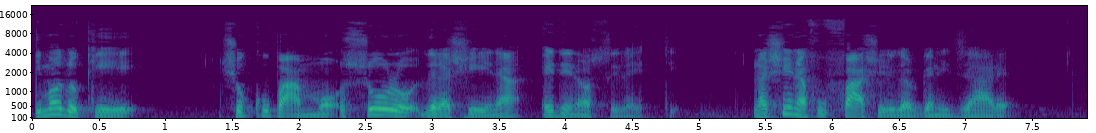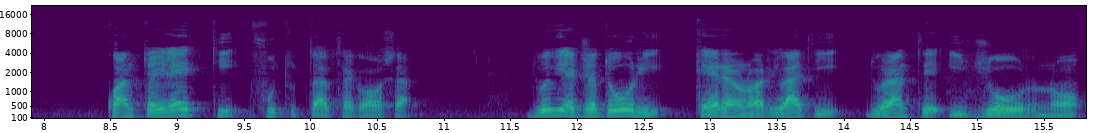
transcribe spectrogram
di modo che ci occupammo solo della cena e dei nostri letti. La cena fu facile da organizzare, quanto ai letti fu tutt'altra cosa. Due viaggiatori che erano arrivati durante il giorno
